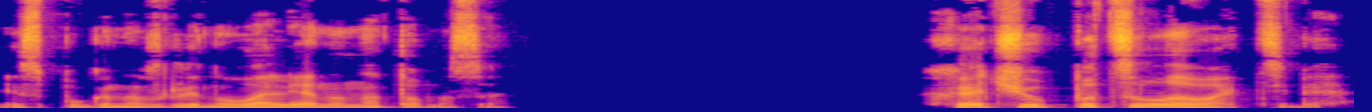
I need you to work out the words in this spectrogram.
Испуганно взглянула Лена на Томаса. «Хочу поцеловать тебя».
